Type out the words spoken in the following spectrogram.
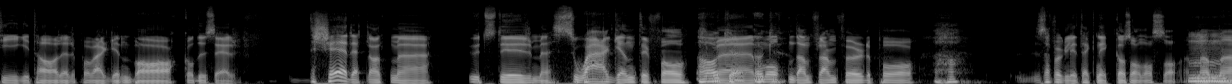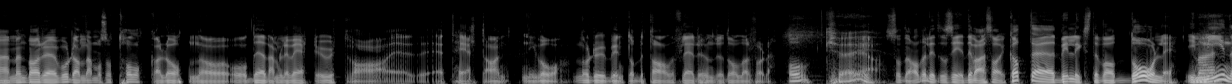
ti gitarer på veggen bak, og du ser Det skjer et eller annet med utstyr, med swagen til folk, Ah, okay, med okay. måten de fremfører det på. Aha. Selvfølgelig teknikk og sånn også, Mm. men, eh, men bare hvordan de også tolka låten og, og det de leverte ut, var et helt annet nivå. Når du begynte å betale flere hundre dollar for det. Ok. Ja, så det hadde litt å si. Det var, jeg sa ikke at det billigste var dårlig. I Nei. mine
